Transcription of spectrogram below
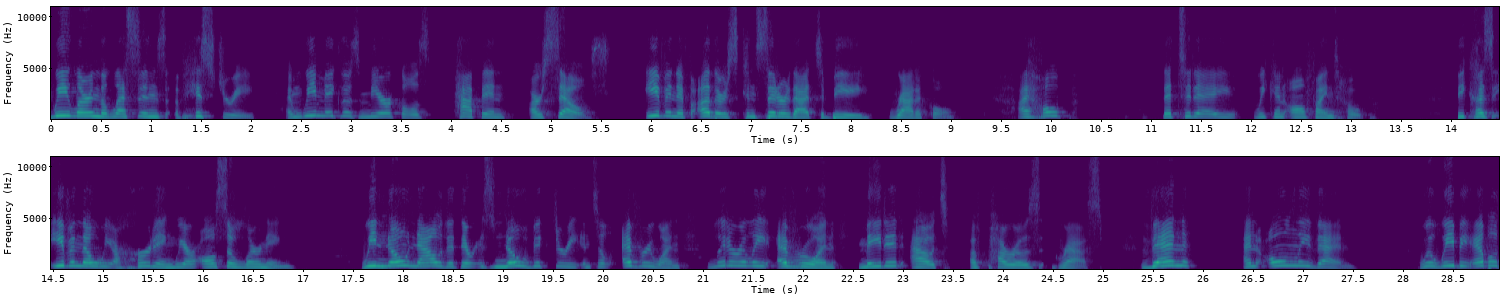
We learn the lessons of history and we make those miracles happen ourselves even if others consider that to be radical. I hope that today we can all find hope because even though we are hurting, we are also learning. We know now that there is no victory until everyone, literally everyone, made it out of Paro's grasp. Then and only then will we be able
